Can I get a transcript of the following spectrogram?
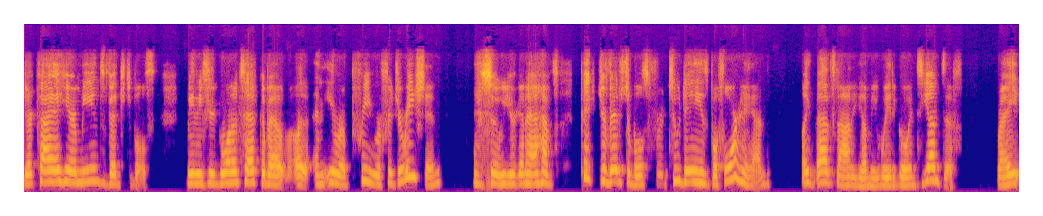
Yarkaya here means vegetables. I mean, if you're going to talk about uh, an era pre-refrigeration, and so you're going to have picked your vegetables for two days beforehand, like that's not a yummy way to go into Yontif, right?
